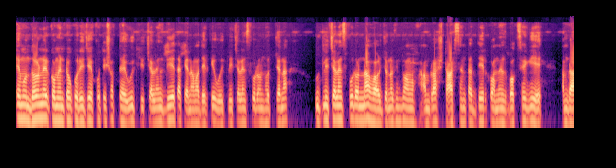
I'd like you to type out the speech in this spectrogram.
এমন ধরনের কমেন্টও করি যে প্রতি সপ্তাহে উইকলি চ্যালেঞ্জ দিয়ে থাকেন। আমাদেরকে উইকলি চ্যালেঞ্জ পূরণ হচ্ছে না। উইকলি চ্যালেঞ্জ পূরণ না হওয়ার জন্য কিন্তু আম- আমরা স্টার সেন্টারদের কমেন্টস বক্সে গিয়ে আমরা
